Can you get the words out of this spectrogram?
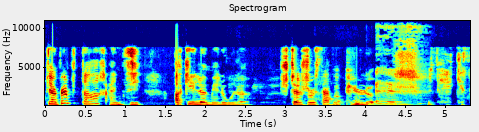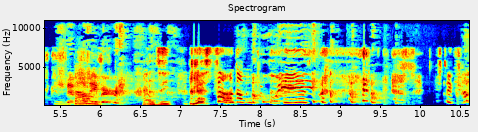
Puis un peu plus tard, elle me dit, ok, là, Mélo, là, je te jure, ça va plus, là. Euh, Je, qu'est-ce qui je vais manger. Elle me dit, je le sens dans mon clitoris! J'étais comme,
